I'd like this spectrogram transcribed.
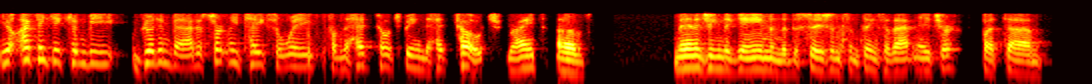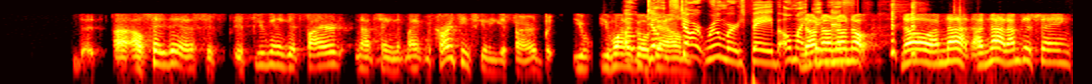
You know, I think it can be good and bad. It certainly takes away from the head coach being the head coach, right, of managing the game and the decisions and things of that nature. But um, I'll say this: if if you're going to get fired, not saying that Mike McCarthy's going to get fired, but you you want to oh, go don't down. Don't start rumors, babe. Oh my no, goodness. No, no, no, no. I'm not. I'm not. I'm just saying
